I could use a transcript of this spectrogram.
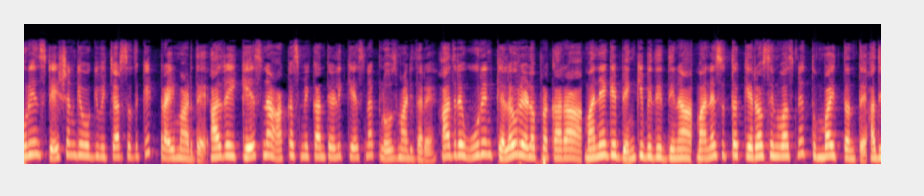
ಊರಿನ ಸ್ಟೇಷನ್ಗೆ ಹೋಗಿ ವಿಚಾರಿಸೋದಕ್ಕೆ ಟ್ರೈ ಮಾಡಿದೆ. ಆದ್ರೆ ಈ ಕೇಸ್ನ ಆಕಸ್ಮಿಕ ಅಂತ ಹೇಳಿ ಕೇಸ್ನ ಕ್ಲೋಸ್ ಮಾಡಿದ್ದಾರೆ. ಆದ್ರೆ ಊರಿನ ಕೆಲವ್ರು ಹೇಳೋ ಪ್ರಕಾರ ಮನೆಗೆ ಬೆಂಕಿ ಬಿದ್ದಿದ್ದ ದಿನ ಮನೆ ಸುತ್ತ ಕೆರೋಸಿನ್ ವಾಸನೆ ತುಂಬಾ ಇತ್ತಂತೆ. ಅದು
